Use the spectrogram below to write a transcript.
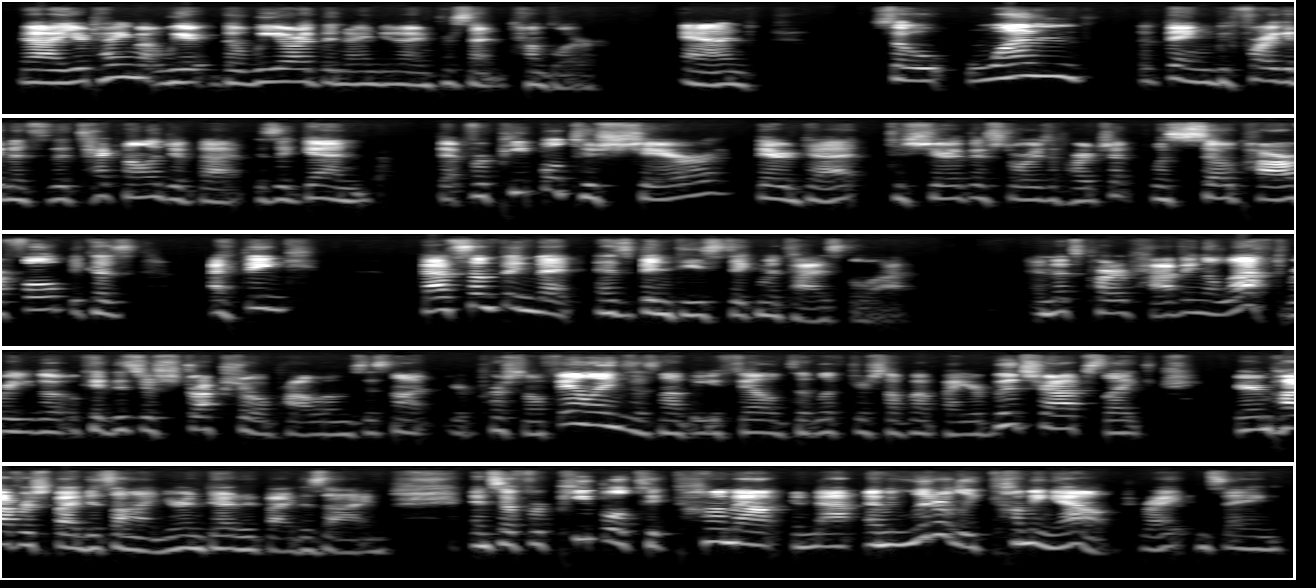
Yeah, you're talking about we the we are the 99% Tumblr. And so one thing before I get into the technology of that is again that for people to share their debt, to share their stories of hardship was so powerful because I think that's something that has been destigmatized a lot. And that's part of having a left where you go, okay, these are structural problems. It's not your personal failings. It's not that you failed to lift yourself up by your bootstraps. Like you're impoverished by design, you're indebted by design. And so for people to come out and, ma- I mean, literally coming out, right, and saying,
